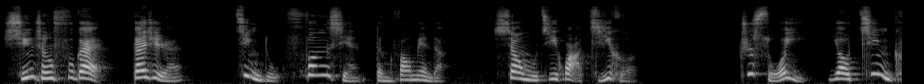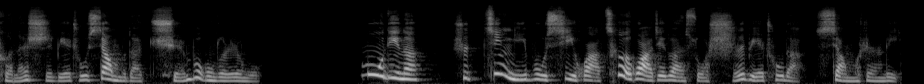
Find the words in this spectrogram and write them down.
形成覆盖干系人、进度、风险等方面的项目计划集合。之所以要尽可能识别出项目的全部工作任务，目的呢是进一步细化策划阶段所识别出的项目胜任力。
